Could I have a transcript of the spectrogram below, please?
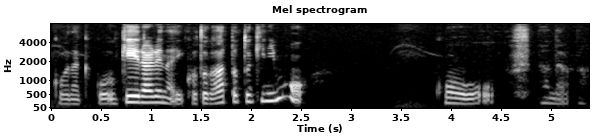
こうなんかこう受け入れられないことがあった時にも、こう、なんだろうな、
